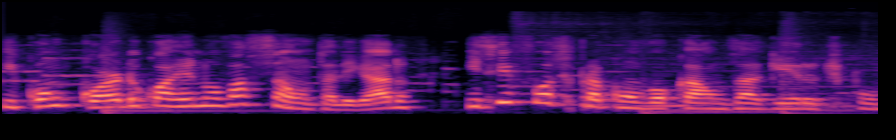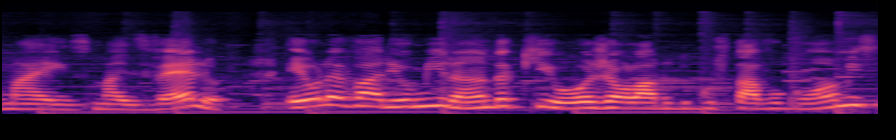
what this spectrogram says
e concordo com a renovação, tá ligado? E se fosse para convocar um zagueiro tipo mais mais velho, eu levaria o Miranda, que hoje é ao lado do Gustavo Gomes,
